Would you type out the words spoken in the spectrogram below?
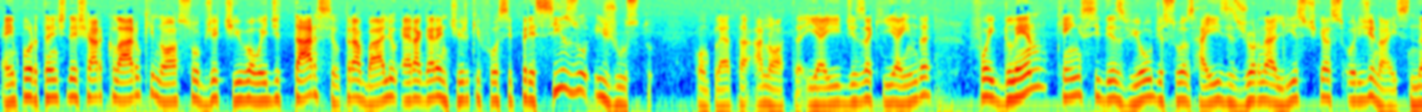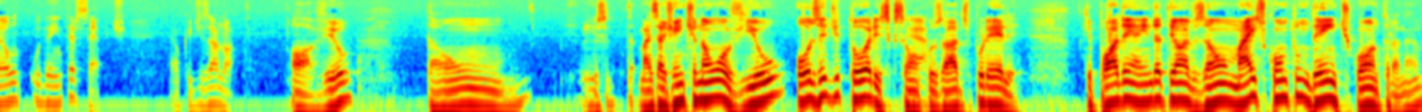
É importante deixar claro que nosso objetivo ao editar seu trabalho era garantir que fosse preciso e justo. Completa a nota. E aí diz aqui ainda: foi Glenn quem se desviou de suas raízes jornalísticas originais, não o The Intercept. É o que diz a nota. Ó, viu? Então. Isso, mas a gente não ouviu os editores que são é. acusados por ele, que podem ainda ter uma visão mais contundente contra, né?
